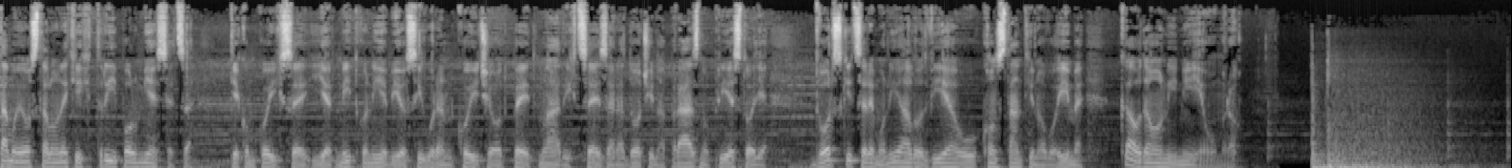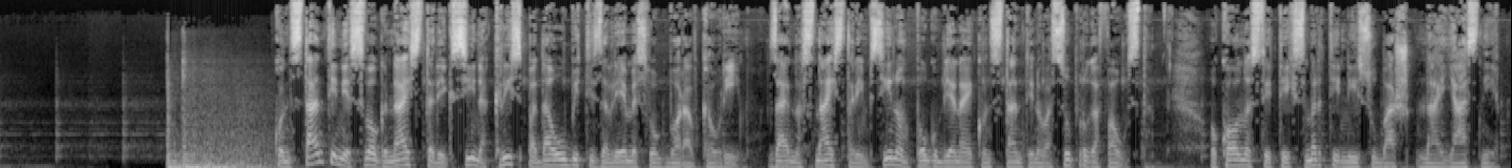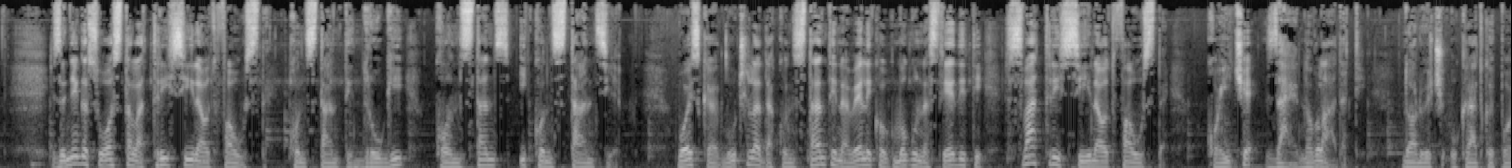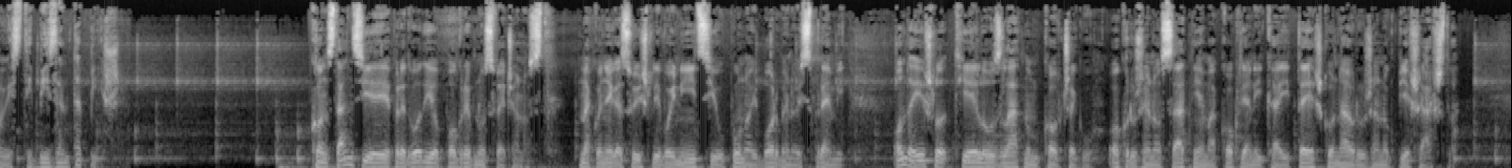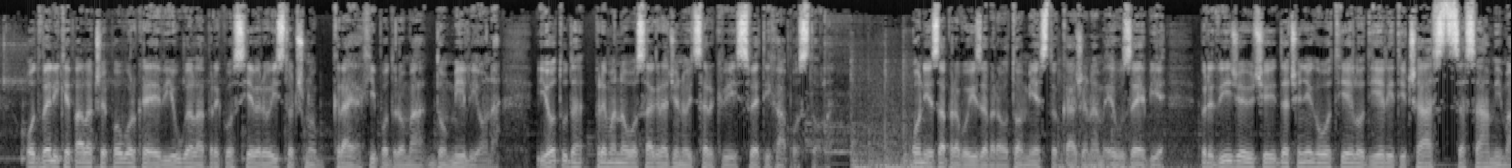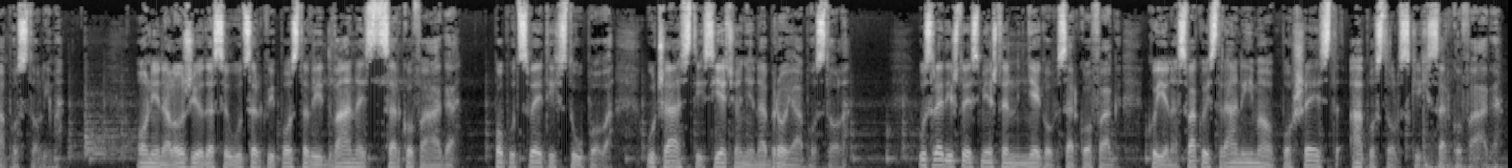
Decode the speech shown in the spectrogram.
Tamo je ostalo nekih tri i pol mjeseca, tijekom kojih se, jer nitko nije bio siguran koji će od pet mladih Cezara doći na prazno prijestolje, dvorski ceremonijal odvijao u Konstantinovo ime, kao da on i nije umro. Konstantin je svog najstarijeg sina Krispa dao ubiti za vrijeme svog boravka u Rimu. Zajedno s najstarijim sinom pogubljena je Konstantinova supruga Fausta. Okolnosti tih smrti nisu baš najjasnije. Iza njega su ostala tri sina od Fauste, Konstantin II, Konstanc i Konstancije. Vojska je odlučila da Konstantina Velikog mogu naslijediti sva tri sina od Fauste, koji će zajedno vladati. Norvić u kratkoj povijesti Bizanta piše. Konstancije je predvodio pogrebnu svečanost. Nakon njega su išli vojnici u punoj borbenoj spremi. Onda je išlo tijelo u zlatnom kovčegu, okruženo satnijama kopljanika i teško naoružanog pješaštva. Od velike palače povorka je vijugala preko sjeveroistočnog kraja hipodroma do Miliona i otuda prema novosagrađenoj crkvi svetih apostola. On je zapravo izabrao to mjesto, kaže nam Euzebije, predviđajući da će njegovo tijelo dijeliti čast sa samim apostolima. On je naložio da se u crkvi postavi 12 sarkofaga, poput svetih stupova, u časti sjećanje na broj apostola. U središtu je smješten njegov sarkofag, koji je na svakoj strani imao po šest apostolskih sarkofaga.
